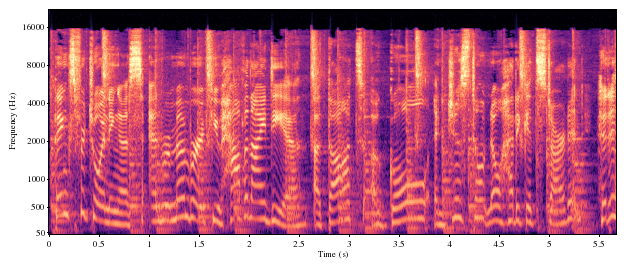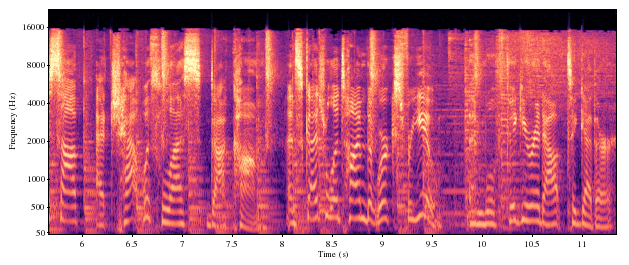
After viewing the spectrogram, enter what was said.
Thanks for joining us. And remember, if you have an idea, a thought, a goal, and just don't know how to get started, hit us up at chatwithless.com and schedule a time that works for you, and we'll figure it out together.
